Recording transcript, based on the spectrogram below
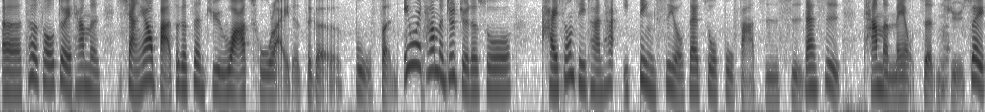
呃特搜队他们想要把这个证据挖出来的这个部分，因为他们就觉得说。海松集团他一定是有在做不法之事，但是他们没有证据，所以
